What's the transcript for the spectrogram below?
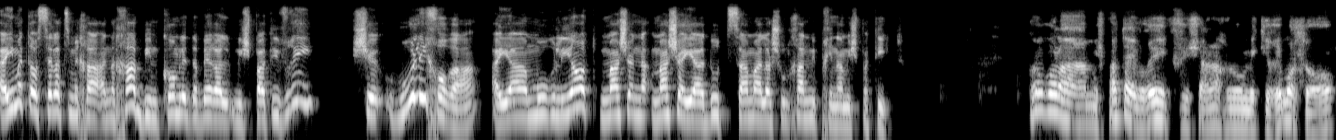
האם אתה עושה לעצמך הנחה במקום לדבר על משפט עברי, שהוא לכאורה היה אמור להיות מה, ש... מה שהיהדות שמה על השולחן מבחינה משפטית? קודם כל, המשפט העברי, כפי שאנחנו מכירים אותו,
